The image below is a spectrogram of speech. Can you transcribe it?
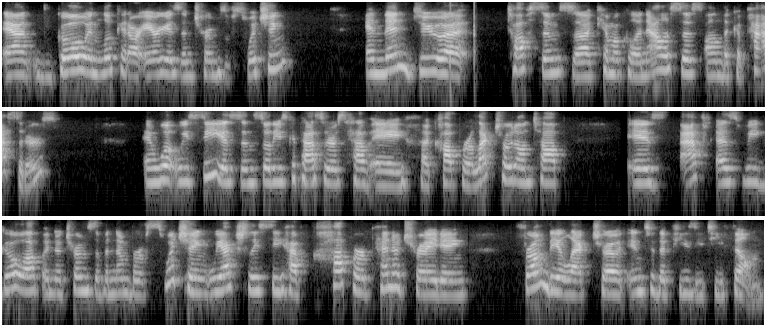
and go and look at our areas in terms of switching and then do a TOF SIMS uh, chemical analysis on the capacitors. And what we see is, and so these capacitors have a, a copper electrode on top, is as we go up in terms of a number of switching, we actually see have copper penetrating from the electrode into the PZT film.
